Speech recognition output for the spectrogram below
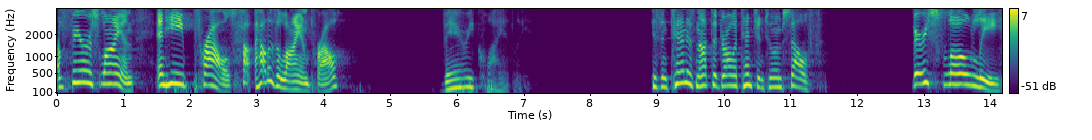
a fierce lion, and he prowls. How, how does a lion prowl? Very quietly. His intent is not to draw attention to himself. Very slowly,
